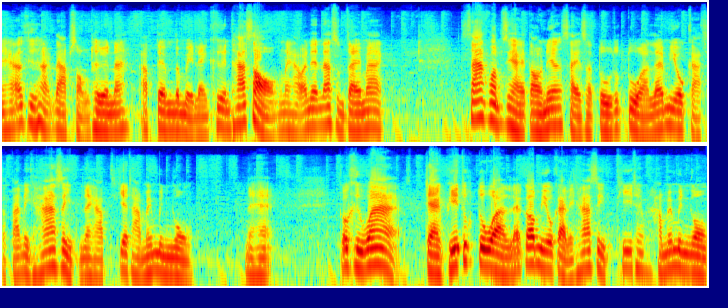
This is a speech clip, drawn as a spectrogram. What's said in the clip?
นะครับก็คือหักดาบ 2 เทิร์นนะ อัพเต็มดาเมจแรงขึ้น ถ้า 2 นะครับ อันนี้น่าสนใจมาก สร้างความเสียหายต่อเนื่องใส่ศัตรูทุกตัว และมีโอกาสสตาร์ทอีก 50 นะครับ ที่จะทำให้มึนงงนะฮะก็คือว่าแจกพีชทุกตัว แล้วก็มีโอกาสอีก 50 ที่ทำให้มึนงง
